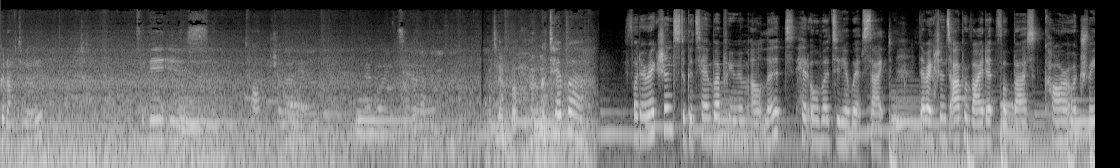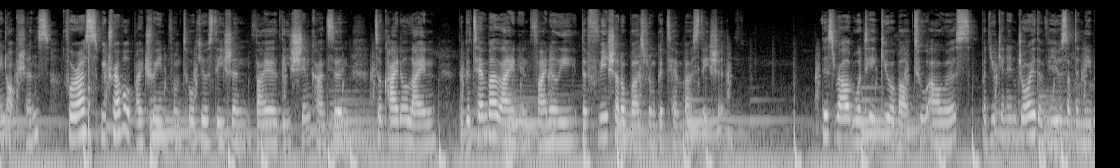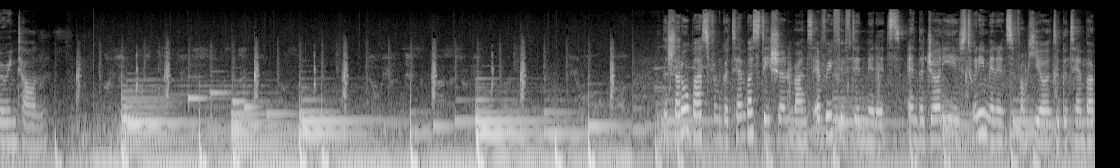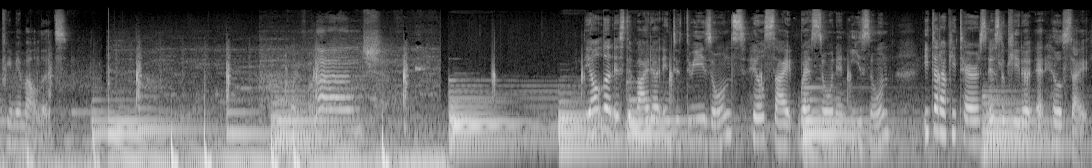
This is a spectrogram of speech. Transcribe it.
Good afternoon. Today is 12th of July. We're going to Gotemba. Gotemba. For directions to Gotemba Premium Outlets, head over to their website. Directions are provided for bus, car, or train options. For us, we traveled by train from Tokyo Station via the Shinkansen, Tokaido Line, the Gotemba Line, and finally, the free shuttle bus from Gotemba Station. This route will take you about 2 hours, but you can enjoy the views of the neighboring town. The shuttle bus from Gotemba station runs every 15 minutes, and the journey is 20 minutes from here to Gotemba Premium Outlets. The is divided into three zones Hillside, West Zone, and East Zone. Itadaki Terrace is located at Hillside.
